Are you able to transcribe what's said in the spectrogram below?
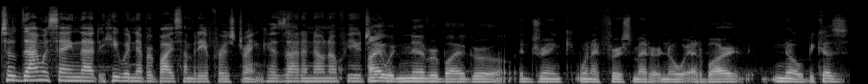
So Dan was saying that he would never buy somebody a first drink. Is that a no-no for you too? I would never buy a girl a drink when I first met her. No, at a bar, no, because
